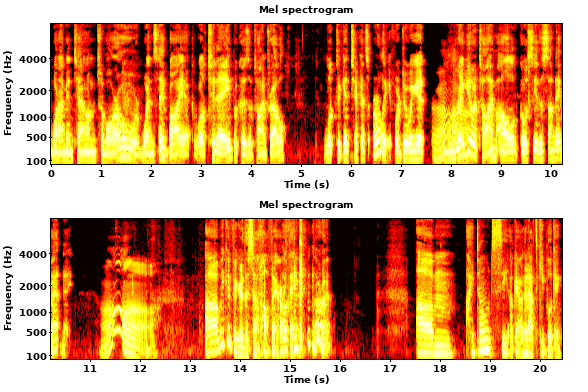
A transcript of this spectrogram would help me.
when I'm in town tomorrow or Wednesday buy it. Well, today because of time travel, look to get tickets early. If we're doing it Oh. regular time, I'll go see the Sunday matinee. Oh. uh, we could figure this out off air. I think. All right. Um, I don't see. Okay, I'm gonna have to keep looking.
